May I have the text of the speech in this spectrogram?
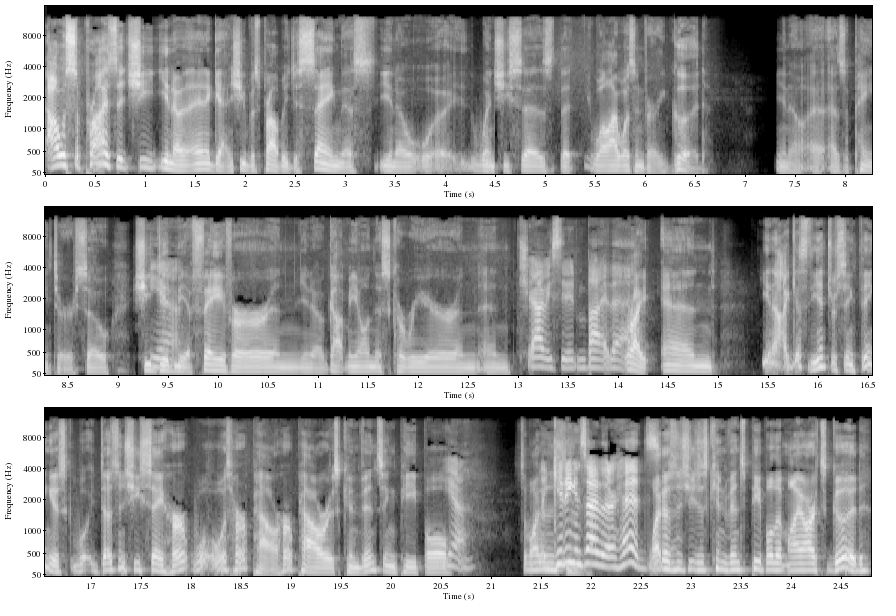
I was surprised that she, you know, and again, she was probably just saying this, you know, when she says that, well, I wasn't very good, you know, a- as a painter. So she Yeah. did me a favor and, you know, got me on this career and, and, She obviously didn't buy that. right. And, you know, I guess the interesting thing is, doesn't she say her, what was her power? Her power is convincing people. Yeah. So why Like getting she, inside of their heads. why doesn't she just convince people that my art's good?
